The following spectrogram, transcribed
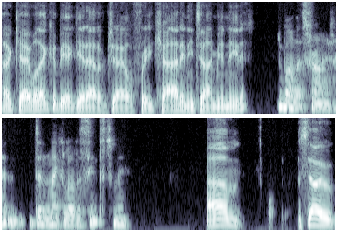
Okay. Well, that could be a get out of jail free card anytime you need it. Well, that's right. It didn't make a lot of sense to me. Um, so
